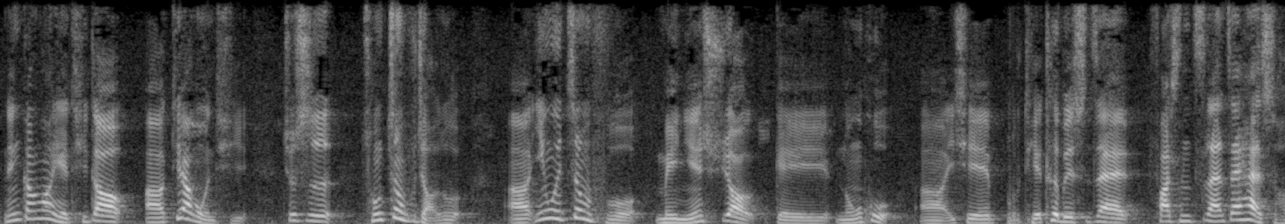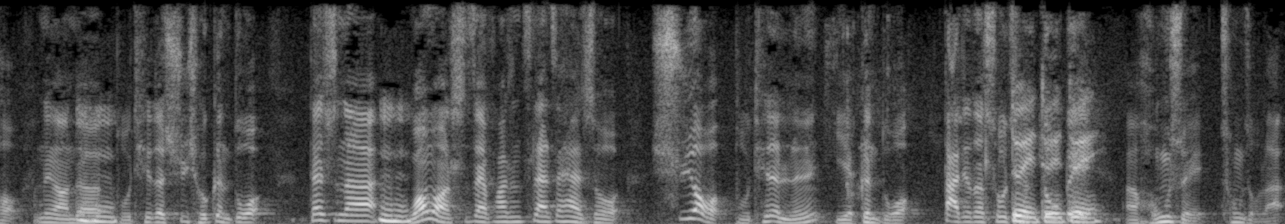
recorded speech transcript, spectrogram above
您刚刚也提到啊第二个问题，就是从政府角度。啊，因为政府每年需要给农户啊一些补贴，特别是在发生自然灾害时候，那样的补贴的需求更多。但是呢，往往是在发生自然灾害的时候，需要补贴的人也更多，大家的收成都被啊洪水冲走了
